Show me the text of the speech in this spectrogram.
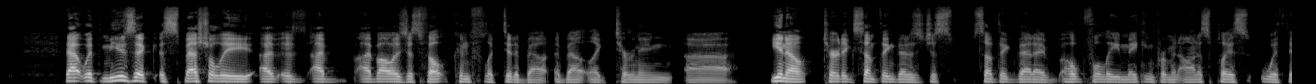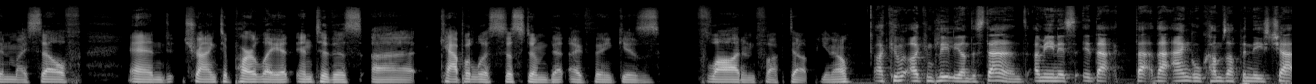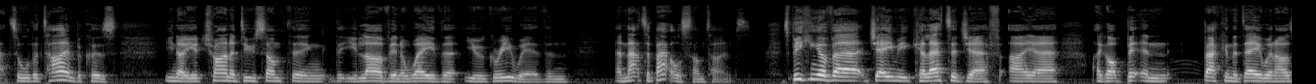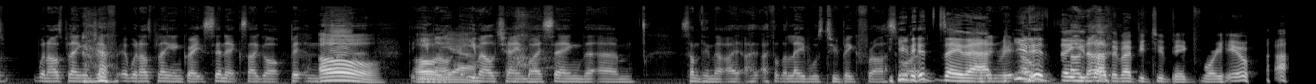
that with music especially I, I've i've always just felt conflicted about about like turning uh you know turning something that is just something that i'm hopefully making from an honest place within myself and trying to parlay it into this uh capitalist system that i think is flawed and fucked up you know I can I completely understand. I mean, it's it, that that that angle comes up in these chats all the time because you know you're trying to do something that you love in a way that you agree with, and and that's a battle sometimes. Speaking of uh, Jamie Coletta, Jeff, I uh, I got bitten back in the day when I was when I was playing in Jeff when I was playing in Great Cynics. I got bitten. uh, Oh. the Oh, email yeah. the email chain by saying that um, something that I, I thought the label was too big for us. You or I- did say that. didn't re- you oh, did say oh, you no. thought they might be too big for you.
